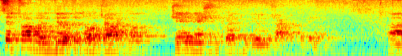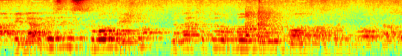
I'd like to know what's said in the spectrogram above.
След това валидирате този чарактер, че е нещо, което вие очаквате да има. Регулярните изрази са хубаво нещо, на практиката от първата и мода, това за което говорих там за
